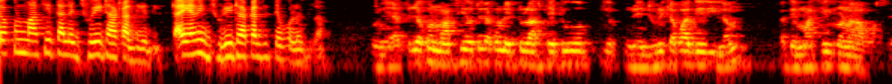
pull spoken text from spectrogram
যখন মাছি তাহলে ঝুড়ি ঢাকা দিয়ে দিই তাই আমি ঝুড়ি ঢাকা দিতে বলে দিলাম। এত যখন মাছি হচ্ছে তখন একটু লাস্টে একটু ঝুড়ি চাপা দিয়ে দিলাম যাতে মাছিগুলো না বসে।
